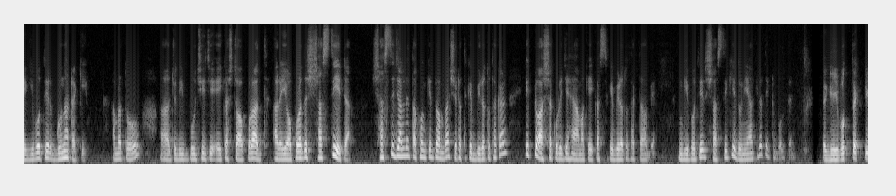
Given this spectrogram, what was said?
এই গিবতের গুণাটা কি? আমরা তো যদি বুঝি যে এই কাজটা অপরাধ, আর এই অপরাধের শাস্তি এটা, শাস্তি জানলে তখন কিন্তু আমরা সেটা থেকে বিরত থাকার একটু আশা করি যে হ্যাঁ আমাকে এই কাজ থেকে বিরত থাকতে হবে। গিবতের শাস্তি কি দুনিয়া আখিরাতে একটু বলতেন? গিবত তো একটি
